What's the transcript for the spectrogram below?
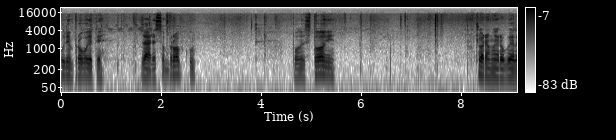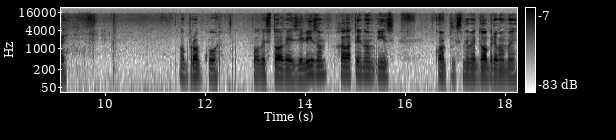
Будемо проводити зараз обробку по листові. Вчора ми робили обробку по листові з елізом, халатином із комплексними добривами,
